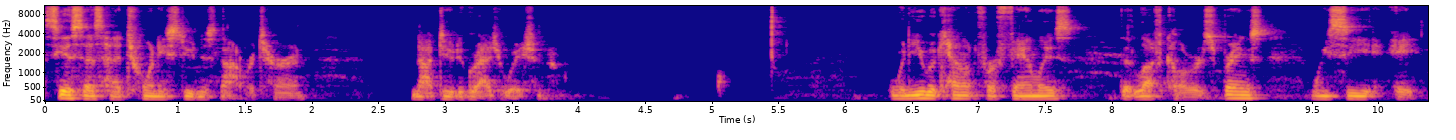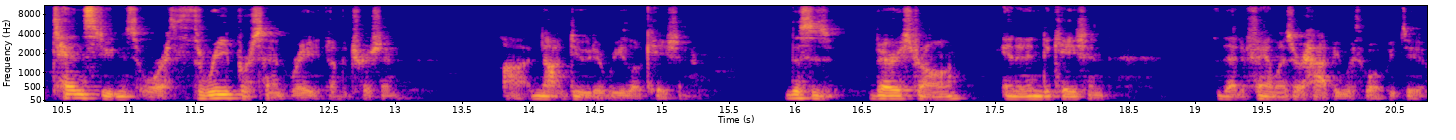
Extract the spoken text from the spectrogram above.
CSS had 20 students not return, not due to graduation. When you account for families that left Colorado Springs, we see a 10 students or a 3% rate of attrition uh, not due to relocation. This is very strong and an indication that families are happy with what we do.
